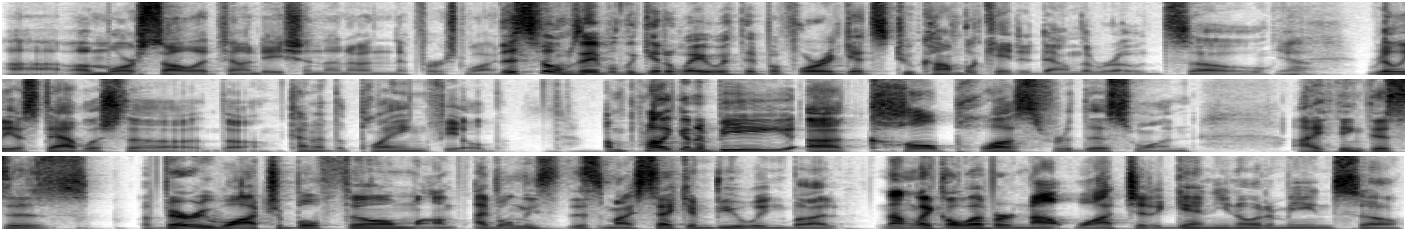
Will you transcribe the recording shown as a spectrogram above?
uh, a more solid foundation than on the first watch. This film's able to get away with it before it gets too complicated down the road. So Yeah. really establish the the kind of the playing field. I'm probably going to be a call plus for this one. I think this is a very watchable film. Um, I've only this is my second viewing, but not like I'll ever not watch it again. You know what I mean? So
